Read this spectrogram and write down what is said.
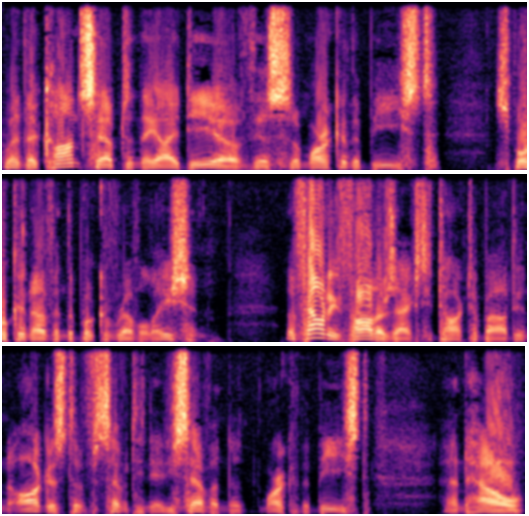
when the concept and the idea of this uh, mark of the beast spoken of in the book of Revelation, the founding fathers actually talked about in August of 1787 the mark of the beast and how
